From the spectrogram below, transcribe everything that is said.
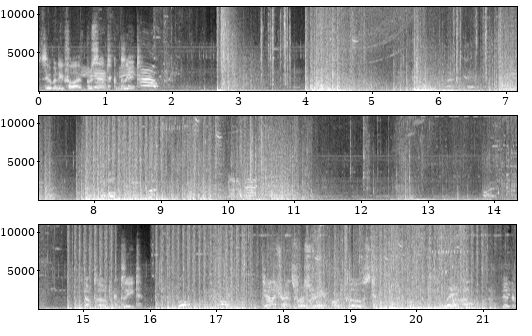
Seventy-five percent complete. Out! Got him back! Upload complete. Data transfer stream closed. Slick. Now clean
